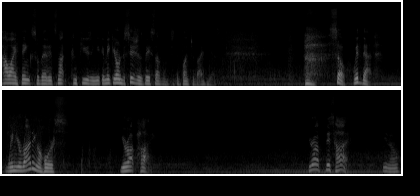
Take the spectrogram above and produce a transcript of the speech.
how I think so that it's not confusing. You can make your own decisions based off of just a bunch of ideas. so, with that, when you're riding a horse, you're up high. You're up this high, you know,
